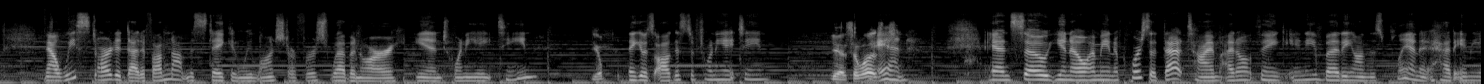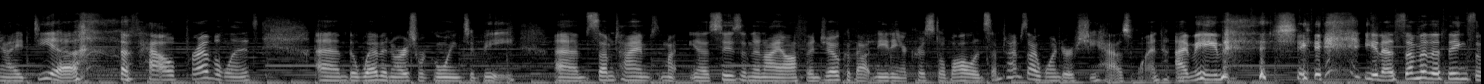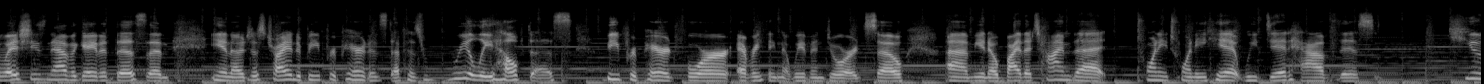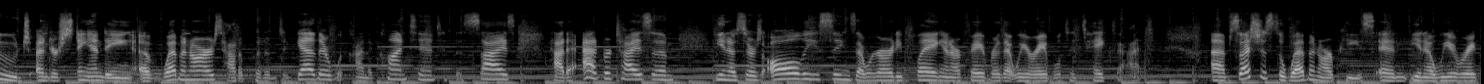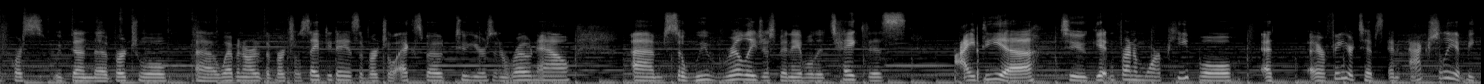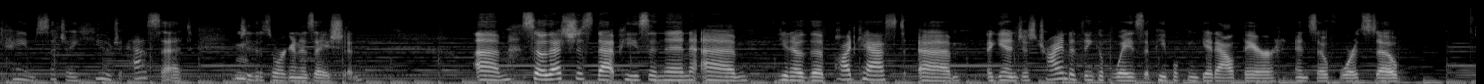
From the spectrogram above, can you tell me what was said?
now we started that if i'm not mistaken we launched our first webinar in 2018 Yep. I think it was August of 2018. Yes, it was. And and so, you know, I mean, of course, at that time, I don't think anybody on this planet had any idea of how prevalent um, the webinars were going to be. Um, sometimes, my, you know, Susan and I often joke about needing a crystal ball, and sometimes I wonder if she has one. I mean, she, you know, some of the things, the way she's navigated this, and you know, just trying to be prepared and stuff has really helped us be prepared for everything that we've endured. So, um, you know, by the time that 2020 hit, we did have this huge understanding of webinars, how to put them together, what kind of content, the size, how to advertise them. You know, so there's all these things that were already playing in our favor that we were able to take that. Um, so that's just the webinar piece. And, you know, we were, of course, we've done the virtual uh, webinar, the virtual safety days, the virtual expo two years in a row now. Um, so we've really just been able to take this idea to get in front of more people at our fingertips and actually it became such a huge asset mm. to this organization um, so that's just that piece and then um, you know the podcast um, again just trying to think of ways that people can get out there and so forth so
